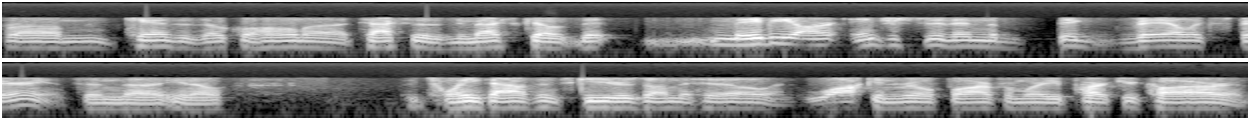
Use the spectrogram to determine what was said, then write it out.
from Kansas, Oklahoma, Texas, New Mexico that maybe aren't interested in the big Vail experience and the, you know, 20,000 skiers on the hill and walking real far from where you park your car and,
